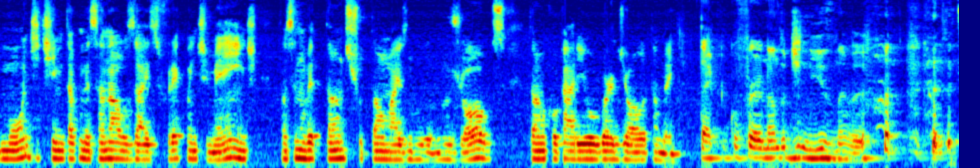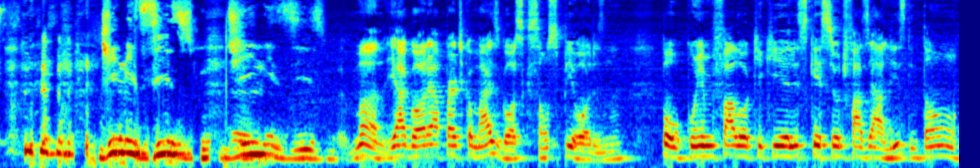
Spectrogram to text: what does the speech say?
um monte de time está começando a usar isso frequentemente, então você não vê tanto chutão mais no, nos jogos, então eu colocaria o Guardiola também. Técnico Fernando Diniz, né, velho? Dinizismo, dinizismo. Mano, e agora é a parte que eu mais gosto, que são os piores, né? Pô, o Cunha me falou aqui que ele esqueceu de fazer a lista, então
